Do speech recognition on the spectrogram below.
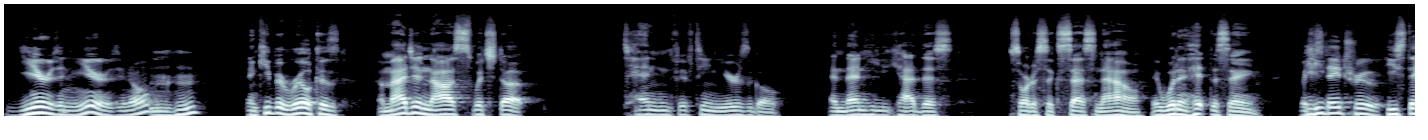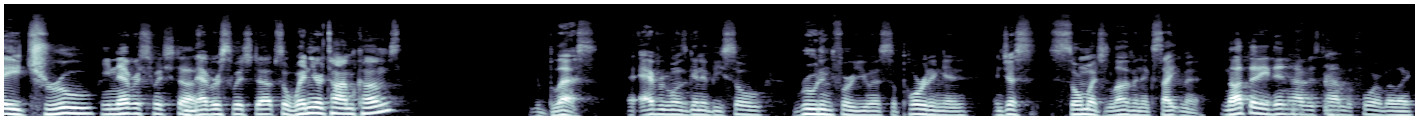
years and years you know Mm-hmm. And keep it real, because imagine Nas switched up 10, 15 years ago, and then he had this sort of success now. It wouldn't hit the same. But he, he, stayed true he stayed true, he never switched up never switched up. So when your time comes, you're blessed. And everyone's going to be so rooting for you and supporting and, and just so much love and excitement. not that he didn't have his time before but like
